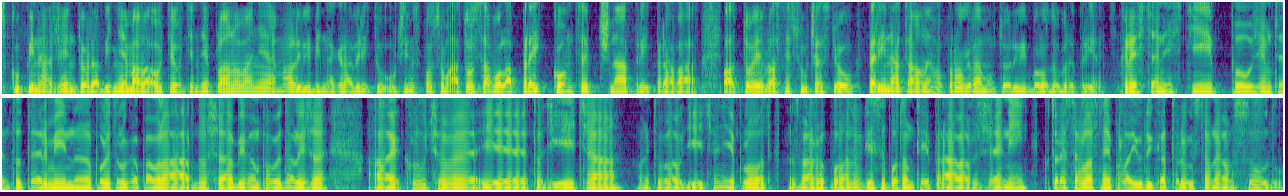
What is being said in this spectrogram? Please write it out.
skupina žien, ktorá by nemala otehote neplánovanie a mali by byť na graviditu určitým spôsobom a to sa volá prekoncepčná príprava. A to je vlastne súčasťou perinatálneho programu, ktorý by bolo dobre prijať. Kresťanisti, použijem tento termín politologa Pavla Hardoša, by vám povedali, že ale kľúčové je to dieťa, oni to volajú dieťa, nie plod. Z vášho pohľadu, kde sú potom tie práva v ženy, ktoré sa vlastne podľa judikatúry ústavného súdu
